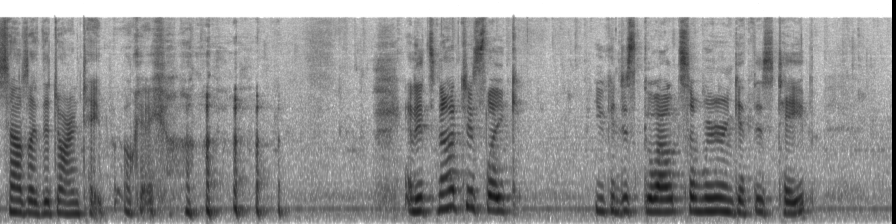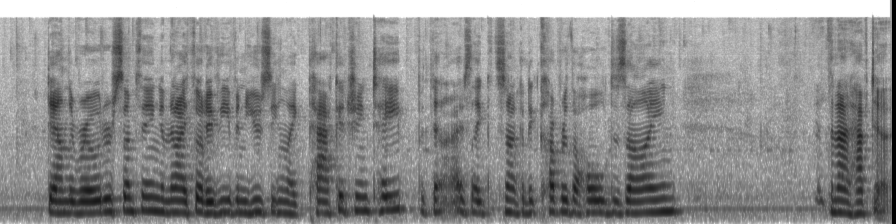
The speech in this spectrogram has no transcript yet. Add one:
Sounds like the darn tape. Okay. and it's not just like you can just go out somewhere and get this tape down the road or something. And then I thought of even using like packaging tape, but then I was like, it's not going to cover the whole design. Then I'd have to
